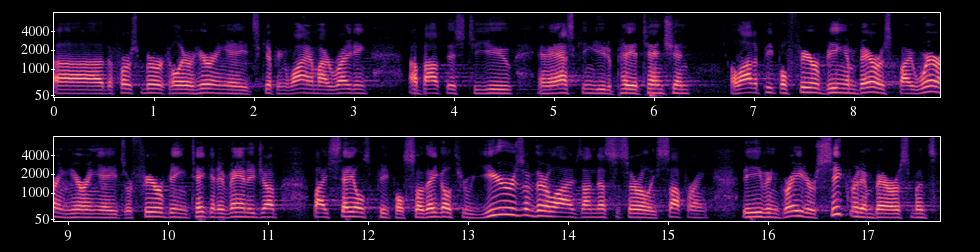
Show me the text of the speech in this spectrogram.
uh, the first Miracle-Ear hearing aid. Skipping, why am I writing about this to you and asking you to pay attention? A lot of people fear being embarrassed by wearing hearing aids or fear being taken advantage of by salespeople. So they go through years of their lives unnecessarily suffering the even greater secret embarrassments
